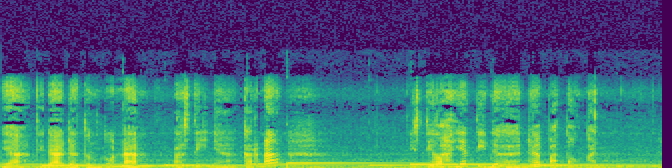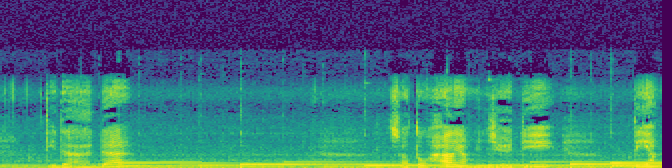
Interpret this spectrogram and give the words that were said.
Ya tidak ada tuntunan pastinya karena istilahnya tidak ada patokan. Tidak ada suatu hal yang menjadi tiang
